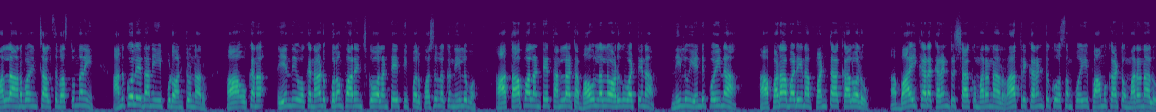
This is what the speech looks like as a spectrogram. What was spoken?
మళ్ళా అనుభవించాల్సి వస్తుందని అనుకోలేదని ఇప్పుడు అంటున్నారు. ఆ ఒక ఏంది ఒకనాడు పొలం పారించుకోవాలంటే తిప్పలు పశువులకు నీళ్ళు ఆ తాపాలంటే తనలాట బావులలో అడుగుబట్టిన నీళ్ళు ఎండిపోయిన ఆ పడబడిన పంట కాలువలు ఆ బాయి కాడ కరెంటు షాకు మరణాలు. రాత్రి కరెంటు కోసం పోయి పాము కాటం మరణాలు.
